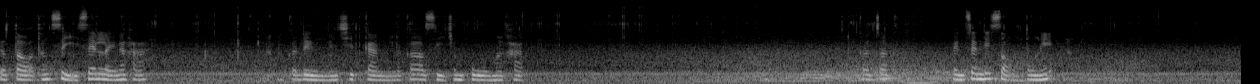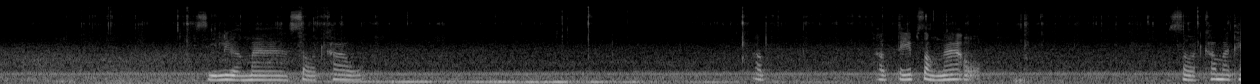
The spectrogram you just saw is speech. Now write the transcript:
จะต่อทั้งสีเส้นเลยนะคะแล้วก็ดึงให้ชิดกันแล้วก็เอาสีชมพูมาขัด ก็จะเป็นเส้นที่สองตรงนี้ สีเหลืองมาสอดเข้าเอาเอาเทปสองหน้าออก สอดเข้ามาแท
